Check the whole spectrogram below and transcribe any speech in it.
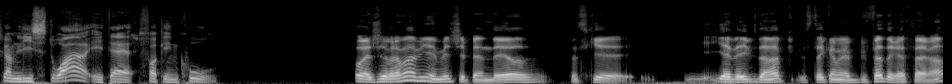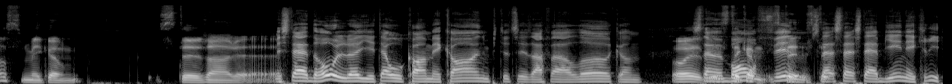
comme l'histoire était fucking cool. Ouais, j'ai vraiment bien aimé Chip and Dale, parce que il y avait évidemment, c'était comme un buffet de références, mais comme, c'était genre... euh, Mais c'était drôle, là, il était au Comic Con puis toutes ces affaires-là, comme... ouais, C'était un bon comme- film. c'était bien écrit.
